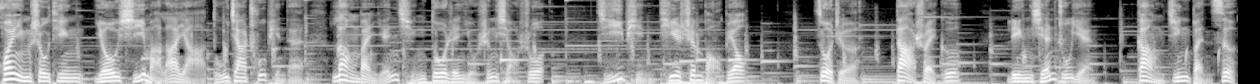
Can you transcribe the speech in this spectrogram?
欢迎收听由喜马拉雅独家出品的浪漫言情多人有声小说《极品贴身保镖》，作者大帅哥领衔主演，杠精本色。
